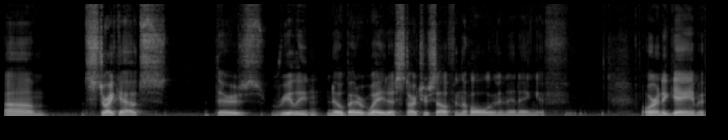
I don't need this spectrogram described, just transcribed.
Um, strikeouts. There's really no better way to start yourself in the hole in an inning if, or in a game if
